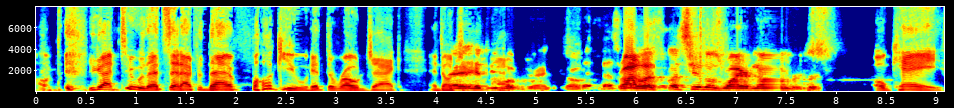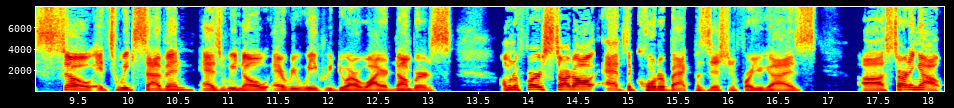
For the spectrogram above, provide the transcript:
Out. You got two. That's it. After that, fuck you. Hit the road, Jack, and don't Hey, you hit the road, Jack. So, That's right, let's let's hear those wired numbers. Okay, so it's week seven. As we know, every week we do our wired numbers. I'm going to first start out at the quarterback position for you guys. Uh, starting out,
